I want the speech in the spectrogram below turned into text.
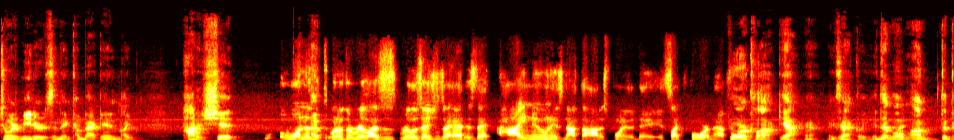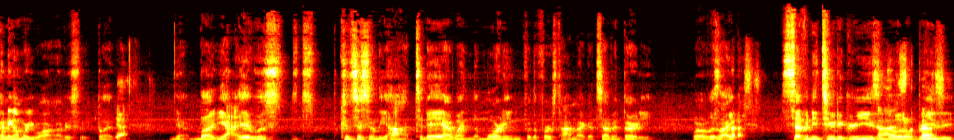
two hundred meters and then come back in like hot as shit. one of the, I- one of the realizes realizations I had is that high noon is not the hottest point of the day. It's like four in the afternoon. Four o'clock. Yeah, yeah, exactly. It, did- well, um, depending on where you are, obviously, but Yeah. yeah, but yeah, it was it's consistently hot. Today, I went in the morning for the first time, like at seven thirty, where it was like seventy two degrees and a little breezy.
